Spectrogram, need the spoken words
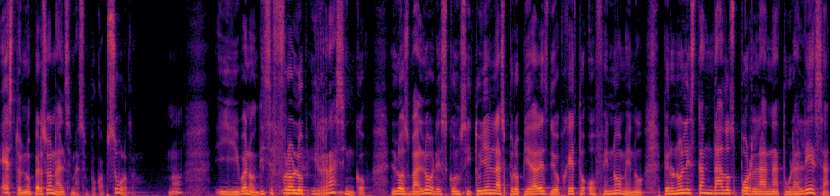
Esto en lo personal se me hace un poco absurdo. Y bueno, dice Frolov y Rasinkov, los valores constituyen las propiedades de objeto o fenómeno, pero no le están dados por la naturaleza,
